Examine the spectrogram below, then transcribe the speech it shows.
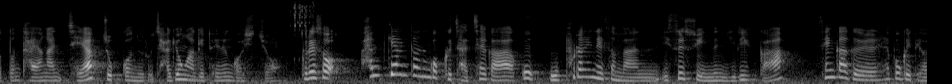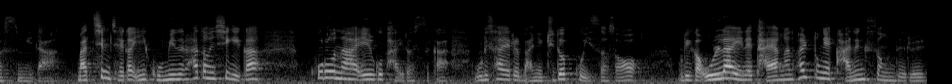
어떤 다양한 제약 조건으로 작용하게 되는 것이죠. 그래서 함께 한다는 것 그 자체가 꼭 오프라인에서만 있을 수 있는 일일까? 생각을 해보게 되었습니다. 마침 제가 이 고민을 하던 시기가 코로나19 바이러스가 우리 사회를 많이 뒤덮고 있어서 우리가 온라인의 다양한 활동의 가능성들을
